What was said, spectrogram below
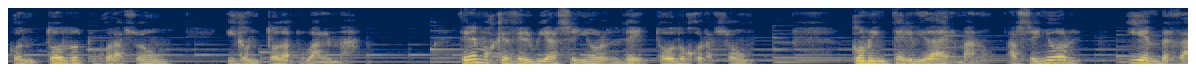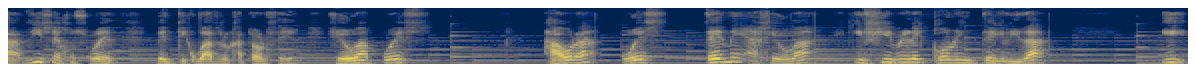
con todo tu corazón y con toda tu alma. Tenemos que servir al Señor de todo corazón, con integridad, hermano, al Señor y en verdad. Dice Josué 24:14, Jehová pues, ahora pues, teme a Jehová y sirve con integridad y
